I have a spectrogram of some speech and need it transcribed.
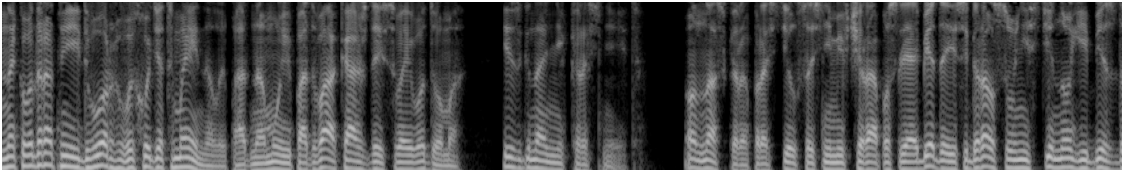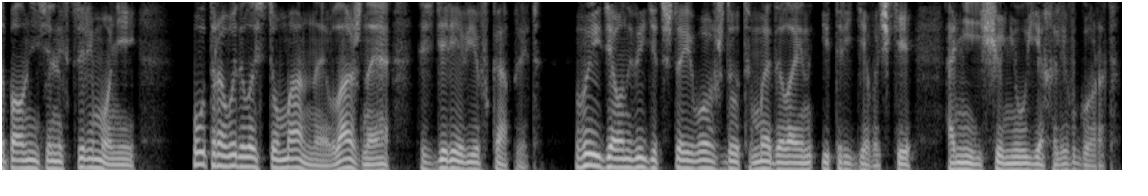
На квадратный двор выходят Мейнеллы, по одному и по два, каждый своего дома. Изгнанник краснеет. Он наскоро простился с ними вчера после обеда и собирался унести ноги без дополнительных церемоний. Утро выдалось туманное, влажное, с деревьев каплет. Выйдя, он видит, что его ждут Мэдалайн и три девочки. Они еще не уехали в город.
